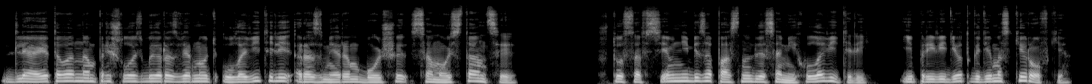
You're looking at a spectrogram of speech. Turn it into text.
Для этого нам пришлось бы развернуть уловители размером больше самой станции, что совсем небезопасно для самих уловителей и приведет к демаскировке.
